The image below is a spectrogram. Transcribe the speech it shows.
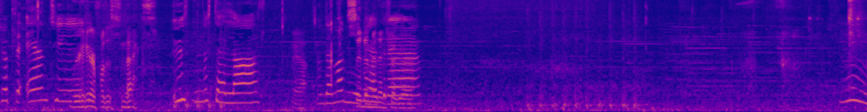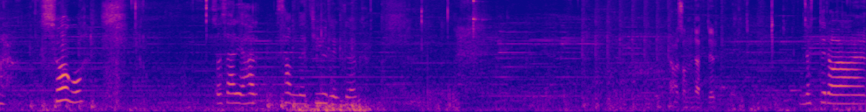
Kjøpte en We're here for the snacks. uten Nutella. Yeah. Og den var mye Cinnamon bedre. Mm, så god. Så seriøst, jeg har savnet julegløgg. Det var sånn nøtter. Nøtter og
